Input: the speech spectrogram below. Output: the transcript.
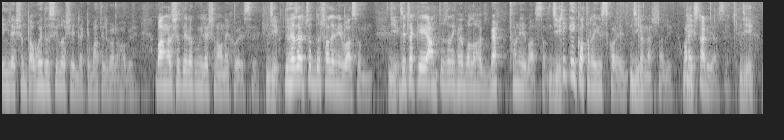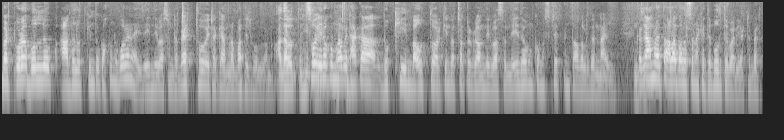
এই ইলেকশনটা অবৈধ ছিল সেটাকে বাতিল করা হবে। বাংলাদেশে তো এরকম ইলেকশন অনেক হয়েছে। দুই হাজার চোদ্দ সালে নির্বাচন যেটাকে আন্তর্জাতিকভাবে বলা হয় ব্যর্থ নির্বাচন। ঠিক এই কথাটা ইউজ করে ইন্টারন্যাশনালি অনেক স্টাডি আছে। বাট ওরা বললেও আদালত কিন্তু কখনো বলে নাই যে এই নির্বাচনটা ব্যর্থ এটাকে আমরা বাতিল করলাম। আদালত সো এরকম ভাবে ঢাকা দক্ষিণ বা উত্তর কিংবা চট্টগ্রাম নির্বাচন এই ধরনের কোনো স্টেটমেন্ট তো আদালতের নাই। কাজে আমরা তো আলাপ আলোচনা ক্ষেত্রে বলতে পারি একটা ব্যর্থ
